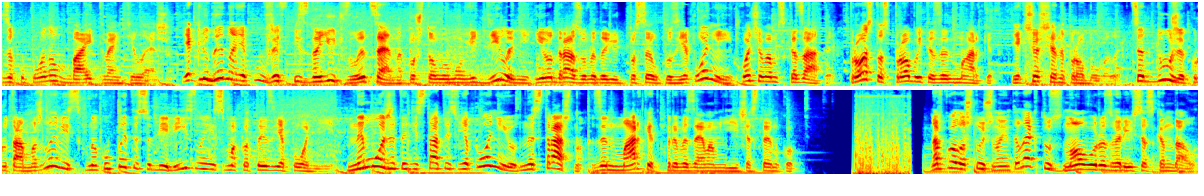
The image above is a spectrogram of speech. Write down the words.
за купоном Buy 20 Lash. Як людина, яку вже впізнають в лице на поштовому відділенні і одразу видають посилку з Японії, хочу вам сказати: просто спробуйте Zen Market, якщо ще не пробували. Це дуже крута можливість накупити собі різної смакоти з Японії. Не можете дістатись в Японію? Не страшно. Zen Market привезе вам її частинку. you Навколо штучного інтелекту знову розгорівся скандал.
